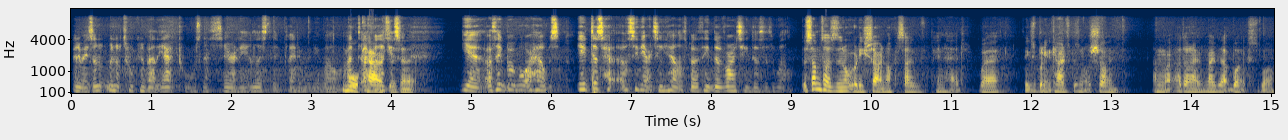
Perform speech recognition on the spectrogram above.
Anyways, I'm not, we're not talking about the actors necessarily, unless they played him really well. I- More I, feel like characters it's in it. yeah, I think, but what helps, it does. Obviously, the acting helps, but I think the writing does as well. But sometimes they're not really shown, like I say with Pinhead, where I think a brilliant character but it's not shown. And I don't know, maybe that works as well.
